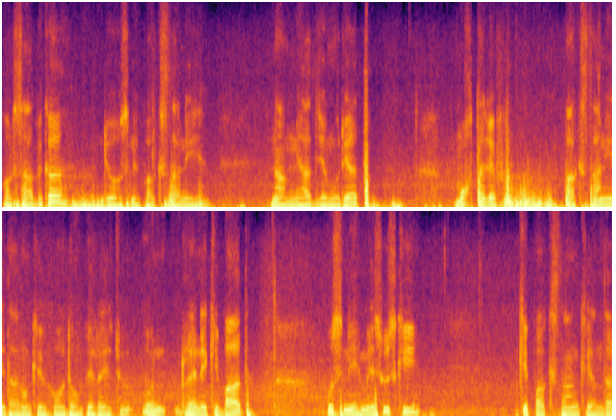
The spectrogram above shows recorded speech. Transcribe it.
اور سابقہ جو اس نے پاکستانی نام نہاد جمہوریت مختلف پاکستانی اداروں کے عہدوں پہ رہ رہنے کے بعد اس نے محسوس کی کہ پاکستان کے اندر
